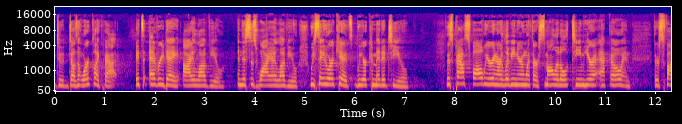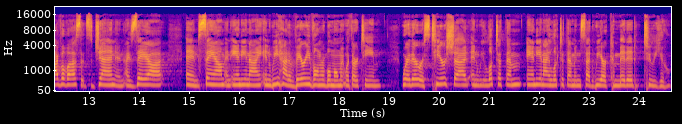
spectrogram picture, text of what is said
Dude, it doesn't work like that. It's every day, I love you. And this is why I love you. We say to our kids, we are committed to you. This past fall, we were in our living room with our small little team here at Echo, and there's five of us. It's Jen and Isaiah and Sam and Andy and I, and we had a very vulnerable moment with our team where there was tears shed, and we looked at them, Andy and I looked at them and said, We are committed to you.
